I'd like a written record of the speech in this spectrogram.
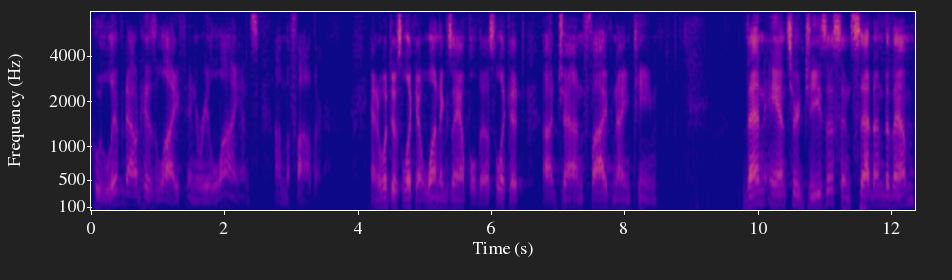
who lived out his life in reliance on the Father. And we'll just look at one example of this. Look at uh, John 5 19. Then answered Jesus and said unto them,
